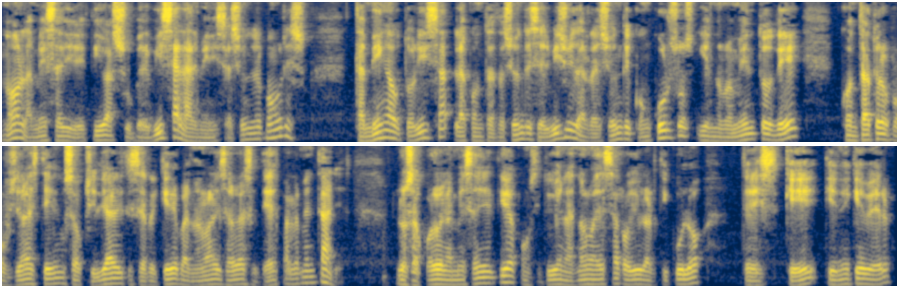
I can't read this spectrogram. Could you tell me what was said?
¿no? La mesa directiva supervisa la administración del Congreso. También autoriza la contratación de servicios y la realización de concursos y el nombramiento de contratos de los profesionales técnicos auxiliares que se requiere para normalizar las actividades parlamentarias. Los acuerdos de la mesa directiva constituyen las normas de desarrollo del artículo 3, que tiene que ver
